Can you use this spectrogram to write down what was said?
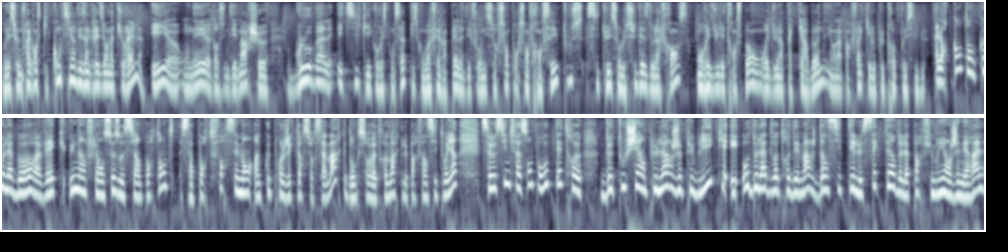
On est sur une fragrance qui contient des ingrédients naturels et euh, on est dans une démarche euh, globale, éthique et éco-responsable, puisqu'on va faire appel à des fournisseurs 100% français, tous situés sur le sud-est de la France. On réduit les transports, on réduit l'impact carbone et on a un parfum qui est le plus propre possible. Alors, quand on collabore avec une influenceuse aussi importante, ça porte forcément un coup de projecteur sur sa marque, donc sur votre marque, le parfum citoyen. C'est aussi une façon pour vous peut-être euh, de toucher un plus large public et au-delà de votre démarche, d'inciter le secteur de la parfumerie en général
